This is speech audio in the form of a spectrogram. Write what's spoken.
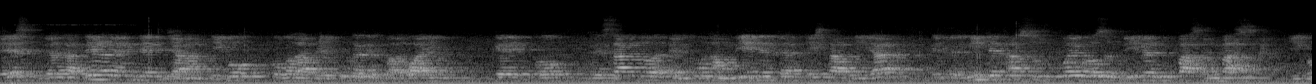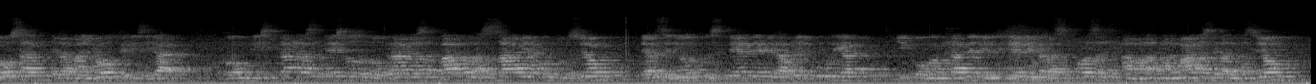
es verdaderamente llamativo como la República del Paraguay, que progresando en un ambiente de estabilidad que permite a sus pueblos vivir paz en paz y gozan de la mayor felicidad, conquistadas estos logrados bajo la sabia conducción del señor presidente de la República y comandante en jefe de las Fuerzas Arma- Armadas de la Nación,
